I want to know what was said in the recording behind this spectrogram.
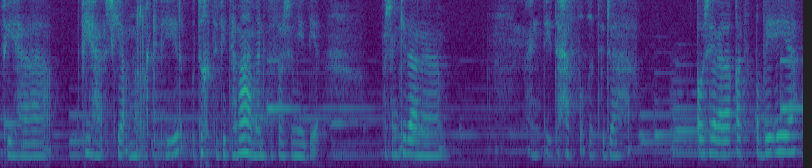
فيها فيها أشياء مرة كثير وتختفي تماما في السوشيال ميديا. عشان كذا أنا عندي تحفظ تجاهها. أول شيء العلاقات الطبيعية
